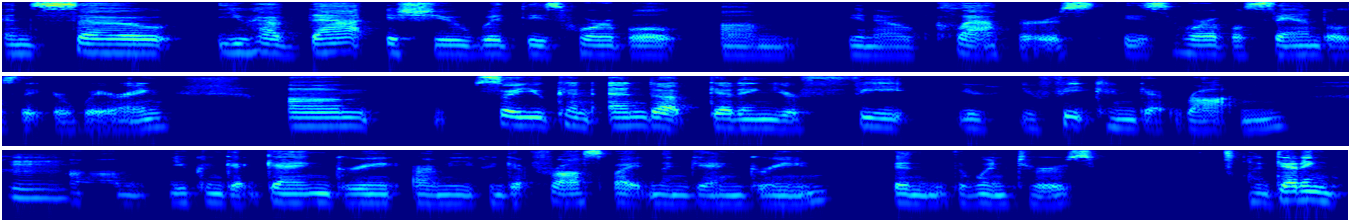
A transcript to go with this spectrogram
and so you have that issue with these horrible, um, you know, clappers, these horrible sandals that you're wearing. Um, so you can end up getting your feet your your feet can get rotten. Mm. Um, you can get gangrene. I mean, you can get frostbite and then gangrene in the winters. Getting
